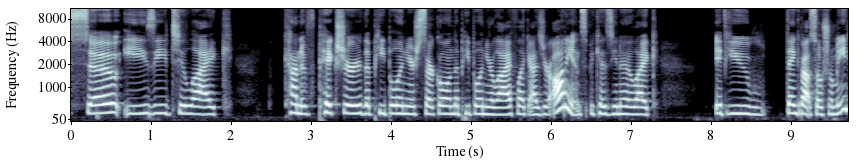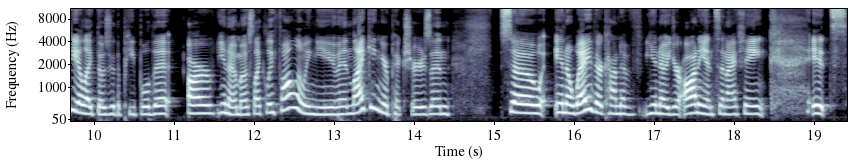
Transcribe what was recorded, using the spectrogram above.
so easy to like kind of picture the people in your circle and the people in your life like as your audience because you know like if you think about social media like those are the people that are you know most likely following you and liking your pictures. And so in a way they're kind of you know your audience. And I think it's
